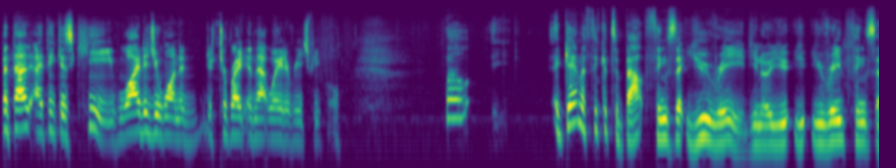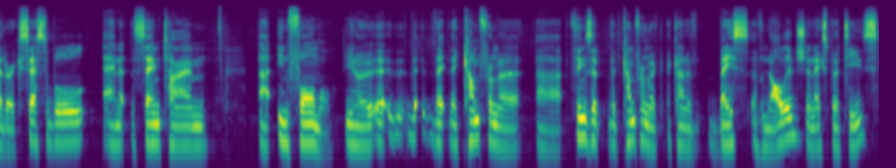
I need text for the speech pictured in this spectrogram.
but that, I think, is key. Why did you want to, to write in that way to reach people? Well, again, I think it's about things that you read. You know, you, you, you read things that are accessible and at the same time uh, informal. You know, uh, they, they come from a uh, things that, that come from a, a, kind of base of knowledge and expertise,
